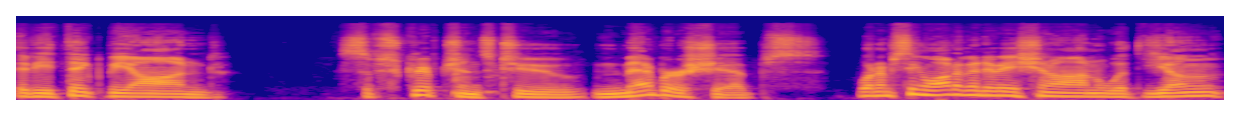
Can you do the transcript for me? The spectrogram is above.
if you think beyond subscriptions to memberships, what I'm seeing a lot of innovation on with young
